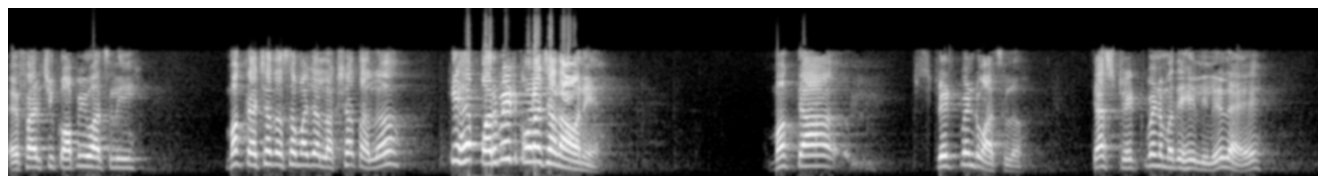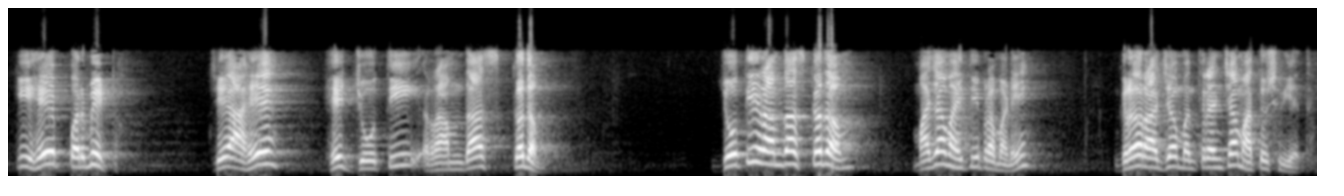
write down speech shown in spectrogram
एफ आय आरची कॉपी वाचली. मग त्याच्यात असं माझ्या लक्षात आलं की हे परमिट कोणाच्या नावाने आहे? मग त्या स्टेटमेंट वाचलं. त्या स्टेटमेंटमध्ये हे लिहिलेलं आहे की हे परमिट जे आहे हे ज्योती रामदास कदम. ज्योती रामदास कदम माझ्या माहितीप्रमाणे गृहराज्यमंत्र्यांच्या मातोश्री आहेत.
